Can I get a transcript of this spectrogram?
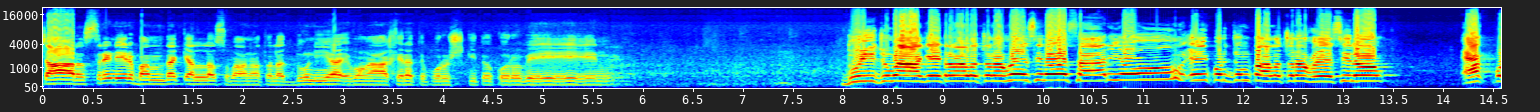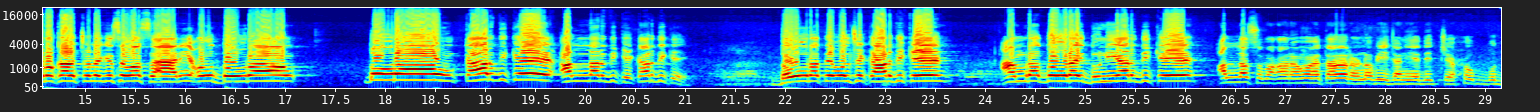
চার শ্রেণির বান্দাকে আল্লাহ ওয়া দুনিয়া এবং আখেরাতে পুরস্কৃত করবেন। দুই জুমা আগে এটার আলোচনা হয়েছিল সারিও এই পর্যন্ত আলোচনা হয়েছিল। এক প্রকার চলে গেছে ও সারি ও দৌড়াও। দৌড়াও, কার দিকে? আল্লাহর দিকে, কার দিকে? দৌড়াতে বলছে কার দিকে? আমরা দৌড়াই দুনিয়ার দিকে। আল্লাহ তাআলার নবী জানিয়ে দিচ্ছে, হুব্বুদ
